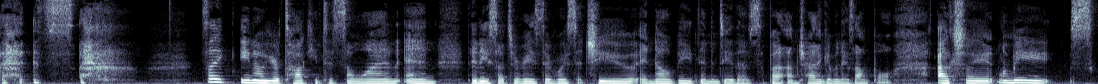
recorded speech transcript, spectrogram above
it's it's like you know you're talking to someone and then they start to raise their voice at you and no they didn't do this but i'm trying to give an example. Actually let me sc-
